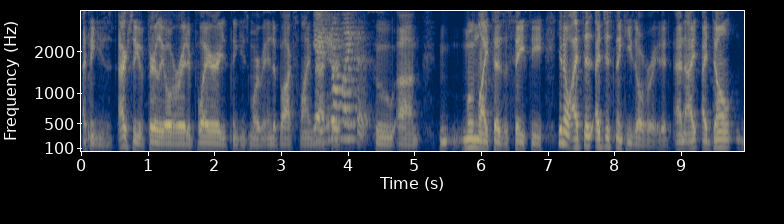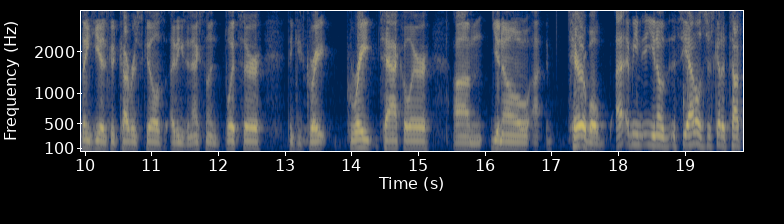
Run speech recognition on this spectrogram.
I think he's actually a fairly overrated player. You think he's more of an in the box linebacker Yeah, you don't like this. who um, moonlights as a safety. You know, I th- I just think he's overrated, and I, I don't think he has good coverage skills. I think he's an excellent blitzer. Think he's great great tackler. Um, you know, uh, terrible. I, I mean, you know, Seattle's just got a tough.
